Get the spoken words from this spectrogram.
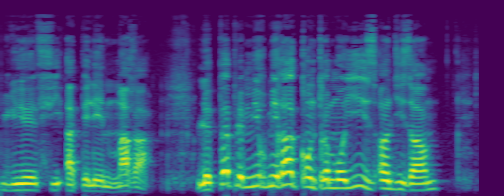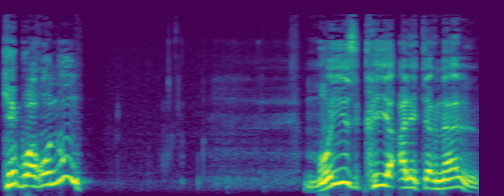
lieu fit appeler Mara. Le peuple murmura contre Moïse en disant Que boirons-nous? Moïse cria à l'Éternel,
